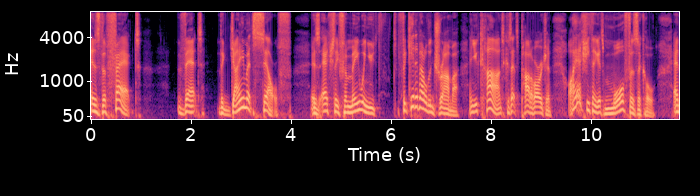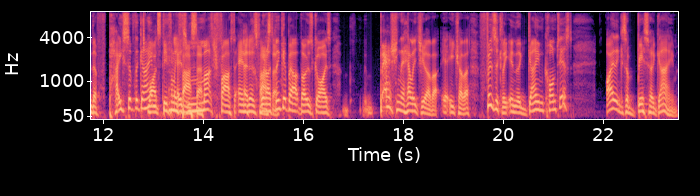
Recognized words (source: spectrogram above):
is the fact that the game itself is actually, for me, when you forget about all the drama, and you can't because that's part of Origin. I actually think it's more physical, and the pace of the game well, it's definitely is faster. much faster. And it is faster. when I think about those guys bashing the hell each other, each other physically in the game contest. I think it's a better game,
